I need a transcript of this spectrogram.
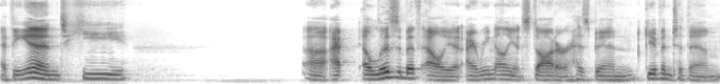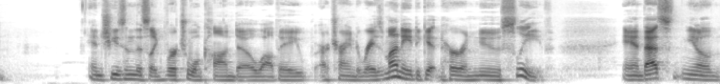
at the end he uh Elizabeth Elliott Irene Elliott's daughter has been given to them. And she's in this like virtual condo while they are trying to raise money to get her a new sleeve and that's you know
